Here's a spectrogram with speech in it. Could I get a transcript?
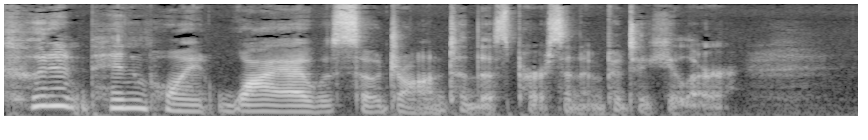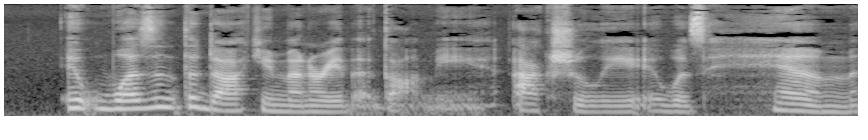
couldn't pinpoint why I was so drawn to this person in particular. It wasn't the documentary that got me. Actually, it was him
